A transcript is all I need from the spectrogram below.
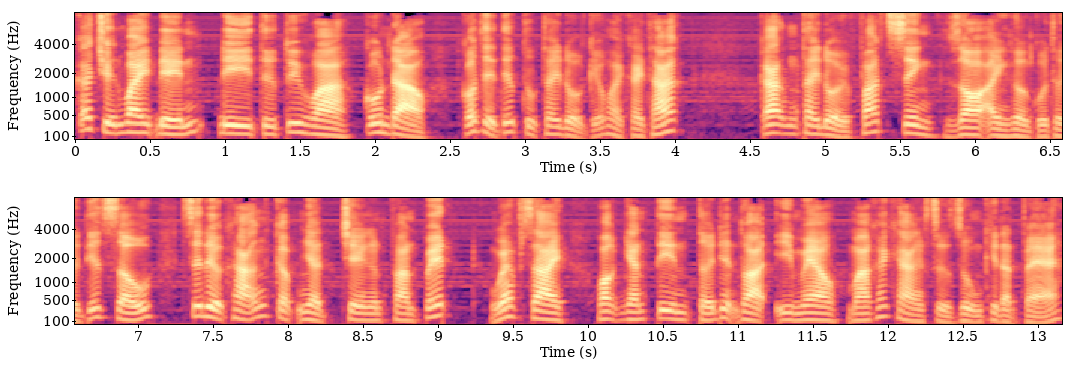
Các chuyến bay đến đi từ Tuy Hòa, Côn Đảo có thể tiếp tục thay đổi kế hoạch khai thác. Các thay đổi phát sinh do ảnh hưởng của thời tiết xấu sẽ được hãng cập nhật trên fanpage, website hoặc nhắn tin tới điện thoại email mà khách hàng sử dụng khi đặt vé.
